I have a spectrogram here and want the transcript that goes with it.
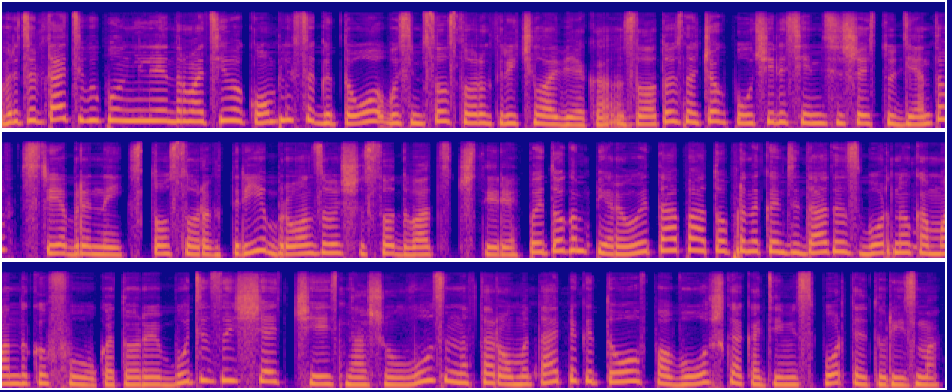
В результате выполнили нормативы комплекса ГТО 843 человека. Золотой значок получили 76 студентов, серебряный 143, бронзовый 624. По итогам первого этапа отобраны кандидаты в сборную команду КФУ, которая будет защищать честь нашего вуза на втором этапе ГТО в Поволжской академии спорта и туризма.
